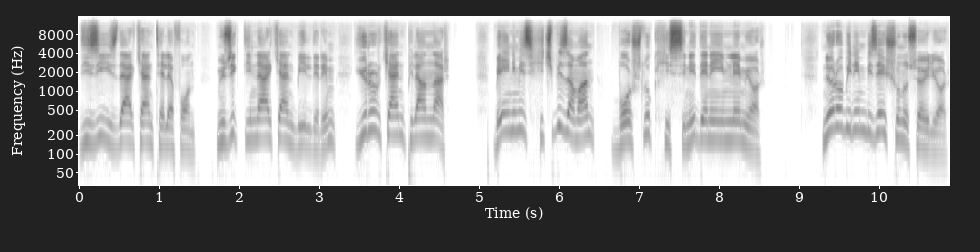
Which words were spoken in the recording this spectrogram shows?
Dizi izlerken telefon, müzik dinlerken bildirim, yürürken planlar. Beynimiz hiçbir zaman boşluk hissini deneyimlemiyor. Nörobilim bize şunu söylüyor.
